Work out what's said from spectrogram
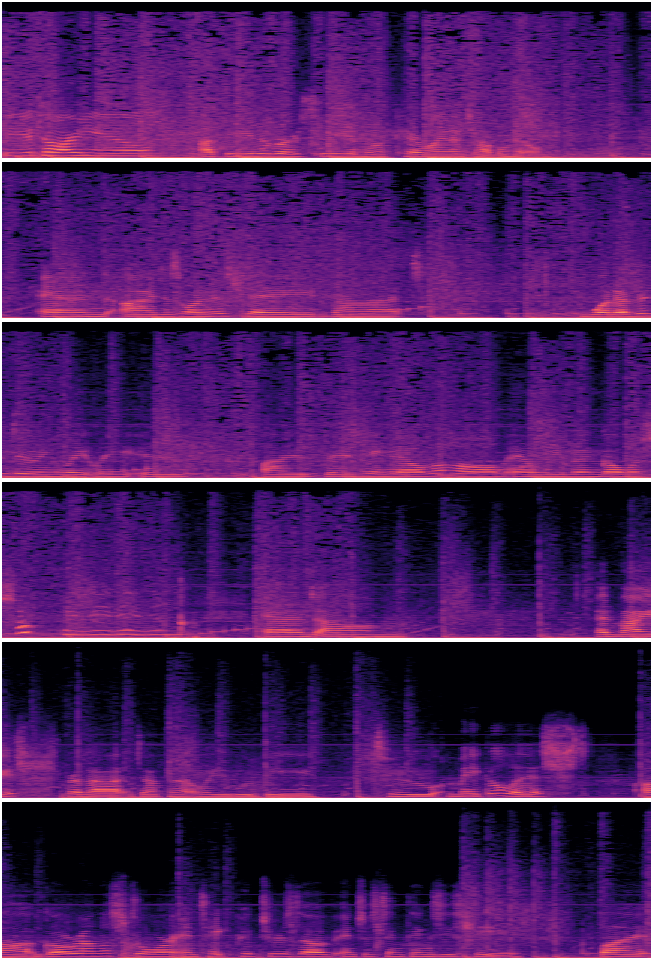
be a Tar Heel at the University of North Carolina, Chapel Hill. And I just wanted to say that what I've been doing lately is I've been hanging out with my mom and we've been going shopping. And um, advice for that definitely would be to make a list, uh, go around the store and take pictures of interesting things you see. But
